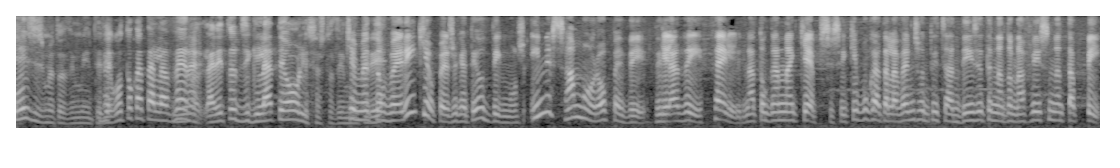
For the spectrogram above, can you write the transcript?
παίζεις με τον Δημήτρη. Εγώ το καταλαβαίνω. Ναι. Δηλαδή το τζιγκλάτε όλοι σας το Δημήτρη. Και με το Βερίκιο παίζω, γιατί ο Δήμος είναι σαν μωρό παιδί. Δηλαδή θέλει να τον κανακέψεις. Εκεί που καταλαβαίνεις ότι τσαντίζεται, να τον αφήσει να τα πει.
